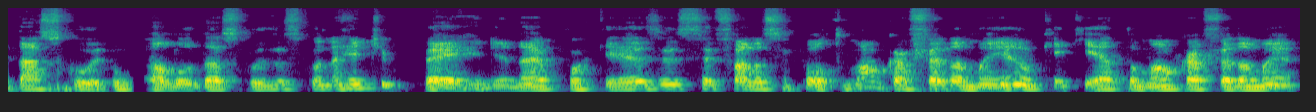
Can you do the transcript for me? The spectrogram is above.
das o valor das coisas quando a gente perde, né? Porque às vezes você fala assim, pô, tomar um café da manhã, o que, que é tomar um café da manhã?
